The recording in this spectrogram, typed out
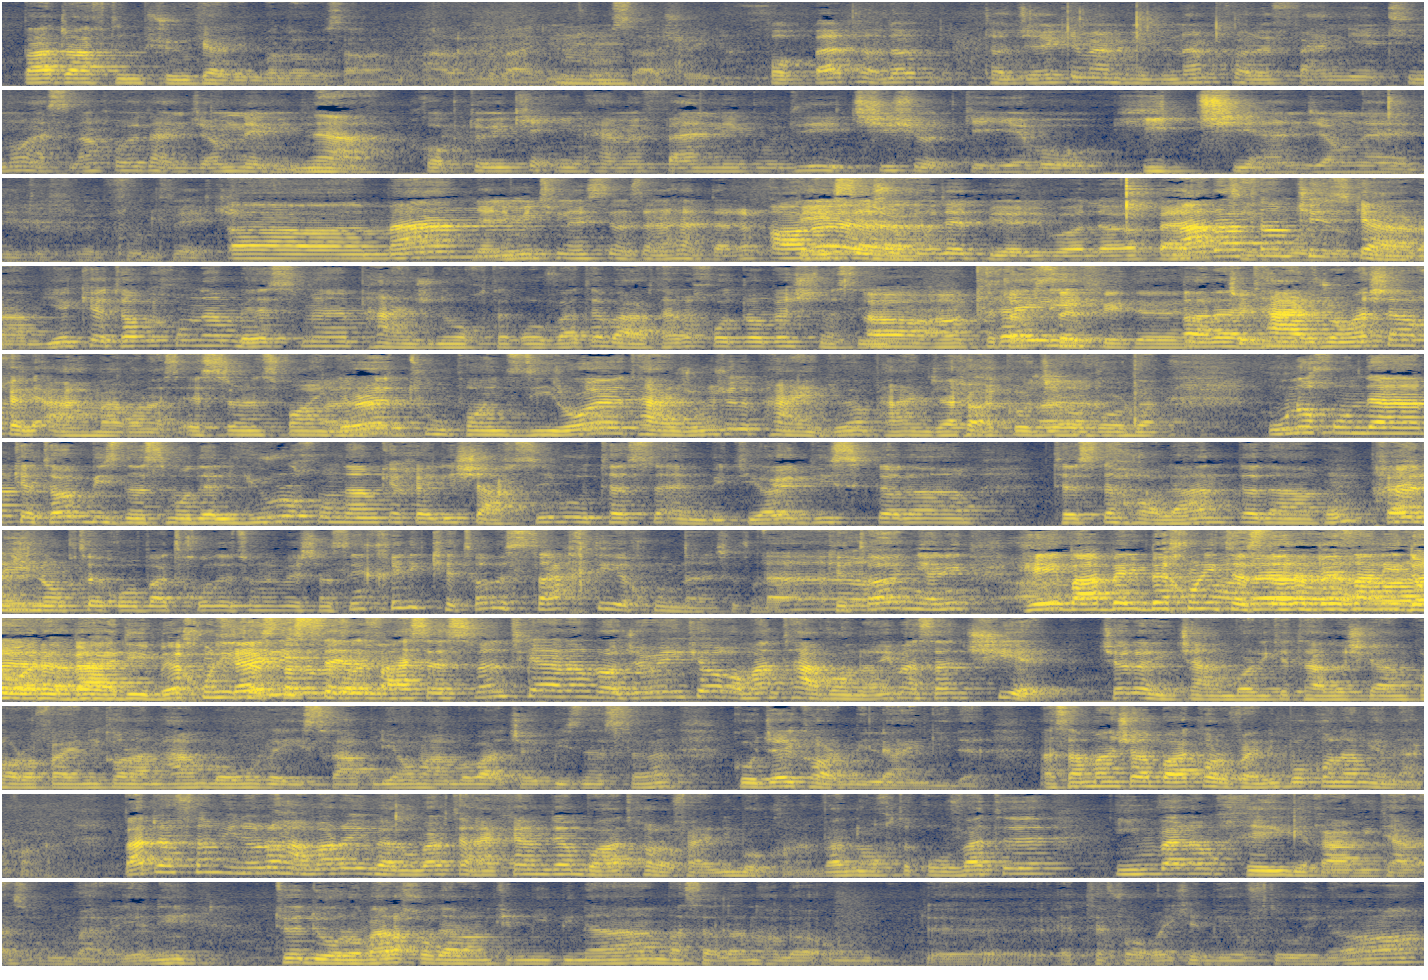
بعد رفتیم شروع کردیم بالا مثلا مراحل بعدی مم. و توسعه‌اش و اینا خب بعد حالا تا جایی که من می‌دونم کار فنی تیمو اصلا خودت انجام نمیدی نه خب تویی که این همه فنی بودی چی شد که یهو هیچی انجام ندی تو فول فکر اه، من یعنی می‌تونستی مثلا حداقل آره. خودت بیاری بالا من رفتم چیز. کردم یه کتابی خوندم به اسم پنج نقطه قوت برتر خود را بشناسید آه آه کتاب خیلی- مفیده آره. ترجمهش هم خیلی احمقانه است StrengthsFinder آره. 2.0 ترجمه شده 5 دیدم 5 رو از کجا آره. آوردن اونو خوندم کتاب Business Model You رو خوندم که خیلی شخصی بود تست MBTI دادم DISC دادم تست هالند دادم. اون خیلی- نقطه قوت خودتون رو بشناسین. خیلی کتاب سختیه خوندنش. کتاب یعنی هی بعد بری بخونی تستا رو آره، بزنی آره، دوباره آره. بعدی بخونی تستا رو self assessment کردم راجع به اینکه آقا من توانایی مثلا چیه؟ چرا این چند باری که تلاش کردم کارآفرینی کنم؟ هم با اون رئیس قبلیام هم با بچه های business کجای کار میلنگیده؟ اصلا من شاید باید کارآفرینی بکنم یا نکنم؟ بعد رفتم اینا رو همه رو این ور اونور تحقیق کردم دیدم باید کارآفرینی بکنم. و نقطه قوت این ورم خیلی قوی تر از اون وره. یعنی توی دور و بر خودم هم که می‌بینم مثلا حالا اون اتفاقایی که میفته و اینا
